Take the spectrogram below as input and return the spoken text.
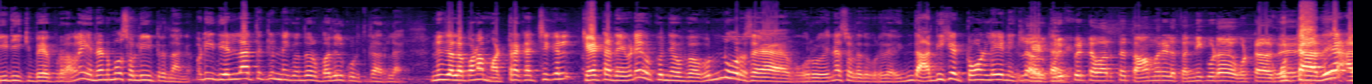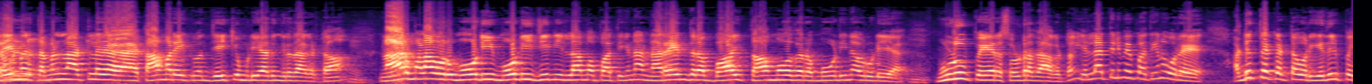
இடிக்கு பயப்படுறாங்க என்னென்னமோ சொல்லிட்டு இருந்தாங்க. பட் இது எல்லாத்துக்கும் இன்னைக்கு வந்து ஒரு பதில் கொடுத்துட்டார்ல. இன்னும் சொல்ல போனால் மற்ற கட்சிகள் கேட்டதை விட இவர் கொஞ்சம் இன்னும் ஒரு ஒரு என்ன சொல்றது ஒரு இந்த அதிக டோன்லேயே கேட்டாரு. குறிப்பிட்ட வார்த்தை தாமரையில தண்ணி கூட ஒட்டாது. ஒட்டாது. அதே மாதிரி தமிழ்நாட்டுல தாமரைக்கு வந்து ஜெயிக்க முடியாதுங்கிறதாகட்டும் நார்மலா ஒரு மோடி மோடிஜின்னு இல்லாம பாத்தீங்கன்னா நரேந்திர பாய் தாமோதர மோடின்னு அவருடைய முழு பெயரை சொல்றதாகட்டும் எல்லாத்துலயுமே பாத்தீங்கன்னா ஒரு அடுத்த கட்ட ஒரு எதிர்ப்பை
